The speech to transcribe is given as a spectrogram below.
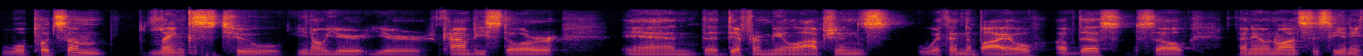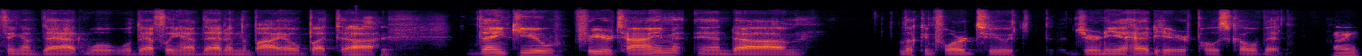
we'll put some links to you know your your Convy store and the different meal options within the bio of this. So if anyone wants to see anything of that, we'll we'll definitely have that in the bio. But uh, thank you for your time and um, looking forward to journey ahead here post COVID. Thank,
